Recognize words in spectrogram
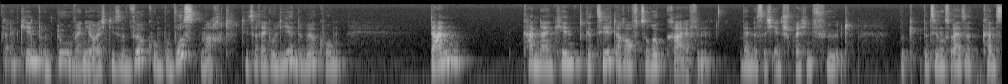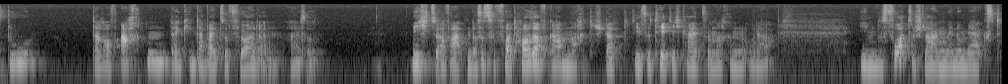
dein Kind und du, wenn ihr euch diese Wirkung bewusst macht, diese regulierende Wirkung, dann kann dein Kind gezielt darauf zurückgreifen, wenn es sich entsprechend fühlt. Be beziehungsweise kannst du darauf achten, dein Kind dabei zu fördern. Also nicht zu erwarten, dass es sofort Hausaufgaben macht, statt diese Tätigkeit zu machen oder ihm das vorzuschlagen, wenn du merkst,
